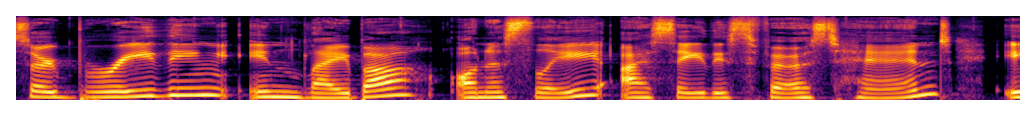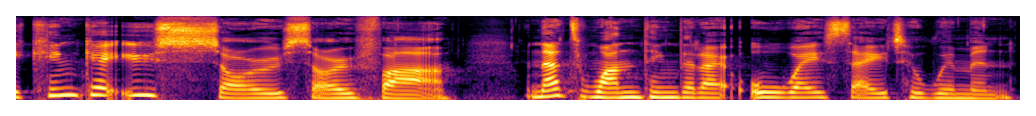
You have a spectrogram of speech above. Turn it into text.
So, breathing in labor, honestly, I see this firsthand. It can get you so, so far. And that's one thing that I always say to women.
